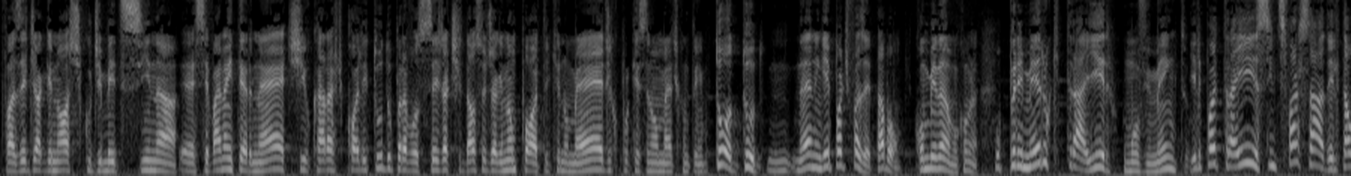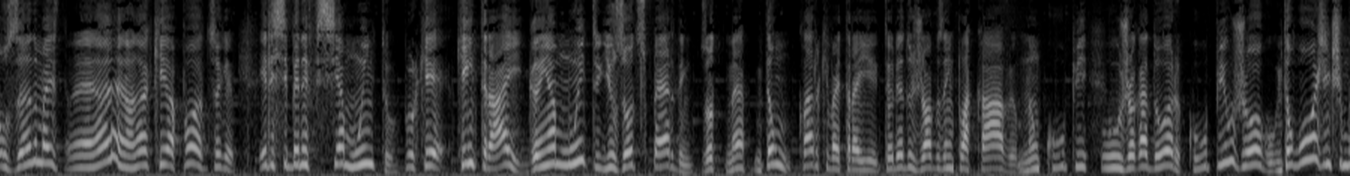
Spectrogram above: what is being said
fazer diagnóstico de medicina. É, você vai na internet, o cara colhe tudo para você, já te dá o seu diagnóstico. Não pode, tem que ir no médico, porque senão o médico não tem. Tudo, tudo, né? Ninguém pode fazer, tá bom. Combinamos, combinamos. O primeiro que trair o movimento, ele pode trair assim, disfarçado. Ele tá usando, mas. É, aqui, ó, pô, não sei o quê. Ele se beneficia muito, porque quem trai ganha muito e os outros perdem. Os outros, né? Então, claro que vai trair. A teoria dos jogos é implacável. Não culpe o jogador, culpe o jogo. Então, ou a gente muda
